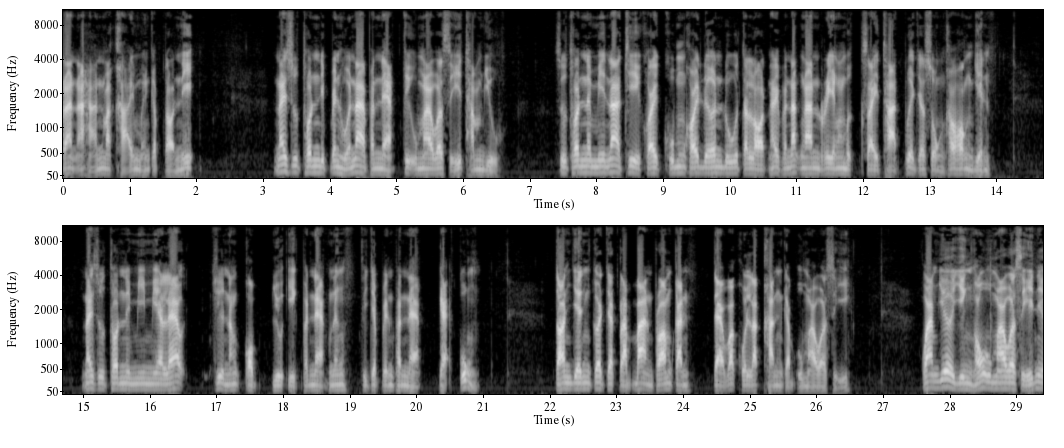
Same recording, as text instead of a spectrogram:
ร้านอาหารมาขายเหมือนกับตอนนี้ นายสุทนนี่เป็นหัวหน้าแผนกที่อุมาวสีทำอยู่ สุทนนะมีหน้าที่คอยคุมคอยเดินดูตลอดให้พนักงานเรียงหมึกใส่ถาดเพื่อจะส่งเข้าห้องเย็นนายสุทนนี่มีเมียแล้ว ชื่อนางกบอยู่อีกแผนกหนึ่งที่จะเป็นแผนกแกะกุ้ง ตอนเย็นก็จะกลับบ้านพร้อมกัน แต่ว่าคนละคันกับอุมาวสี ความเย่อหยิ่งของอุมาวสีนี่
